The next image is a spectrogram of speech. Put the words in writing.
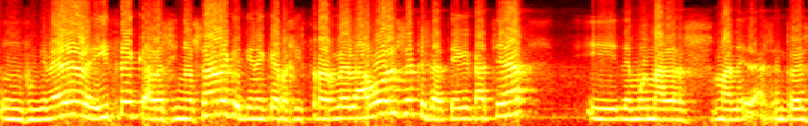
un funcionario le dice que a ver si no sabe, que tiene que registrarle la bolsa, que se la tiene que cachear y de muy malas maneras. Entonces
